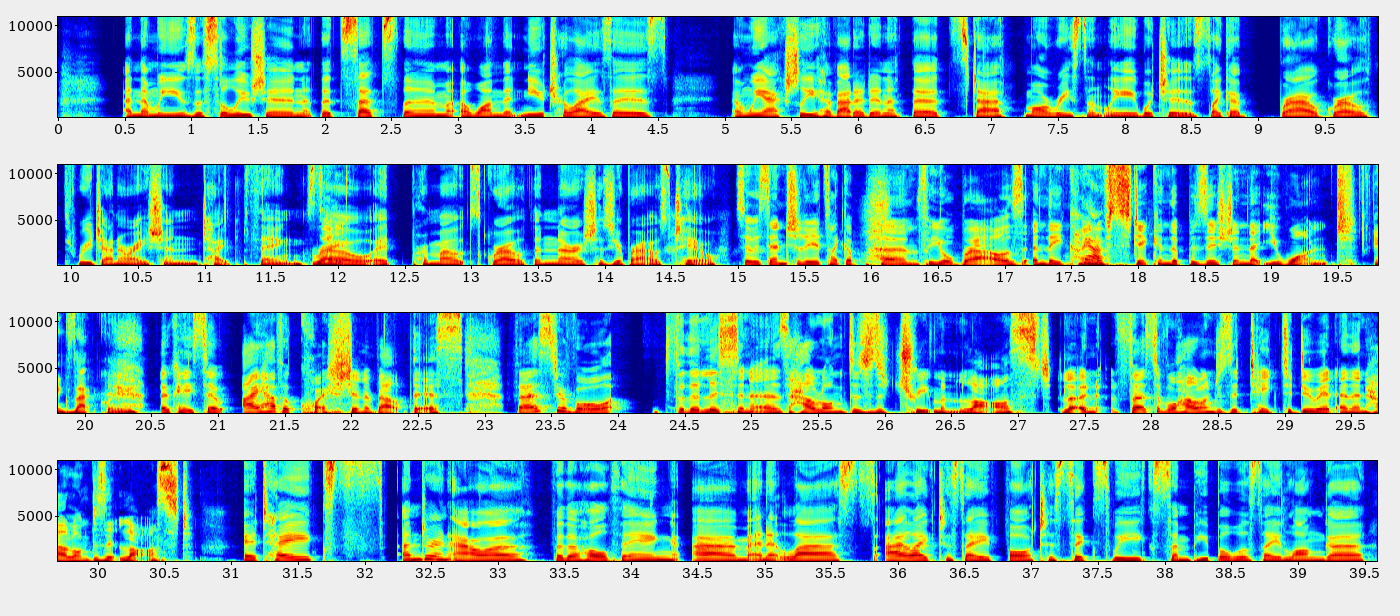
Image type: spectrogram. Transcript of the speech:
And then we use a solution that sets them, a one that neutralizes. And we actually have added in a third step more recently, which is like a brow growth regeneration type thing. So it promotes growth and nourishes your brows too. So essentially, it's like a perm for your brows, and they kind Yeah. of stick in the position that you want. Exactly. Okay, so I have a question about this. First of all, for the listeners, how long does the treatment last? First of all, how long does it take to do it, and then how long does it last? It takes under an hour for the whole thing. Um, and it lasts, I like to say four to six weeks. Some people will say longer.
